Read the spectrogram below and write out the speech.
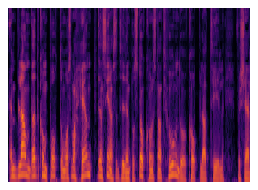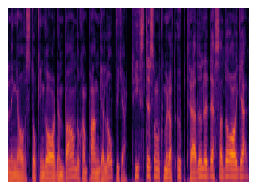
en blandad kompott om vad som har hänt den senaste tiden på Stockholms nation då kopplat till försäljning av Stocking Garden-band och champagnegalopp, vilka artister som kommer att uppträda under dessa dagar.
